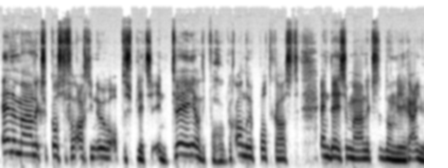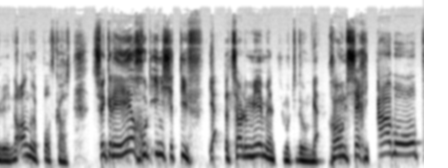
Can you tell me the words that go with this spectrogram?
En de maandelijkse kosten van 18 euro op te splitsen in twee. Want ik volg ook nog andere podcasts. En deze maandelijks te doneren aan jullie in de andere podcast. Dat vind ik een heel goed initiatief. Ja. Dat zouden meer mensen moeten doen. Ja. Gewoon zeg je kabel op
